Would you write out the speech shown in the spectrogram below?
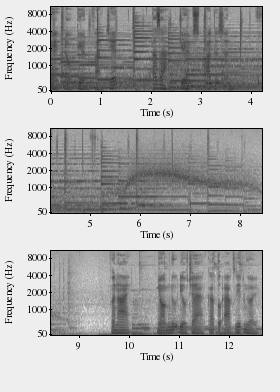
Kẻ đầu tiên phải chết. Tác giả James Patterson. Phần 2. Nhóm nữ điều tra các tội ác giết người.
